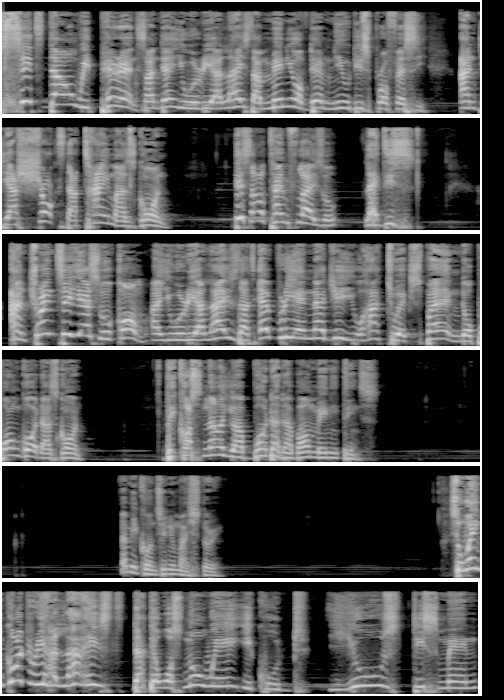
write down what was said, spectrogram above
Sit down with parents, and then you will realize that many of them knew this prophecy, and they are shocked that time has gone. This is how time flies, oh, like this. And 20 years will come, and you will realize that every energy you had to expend upon God has gone. Because now you are bothered about many things. Let me continue my story. So when God realized that there was no way he could use this man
